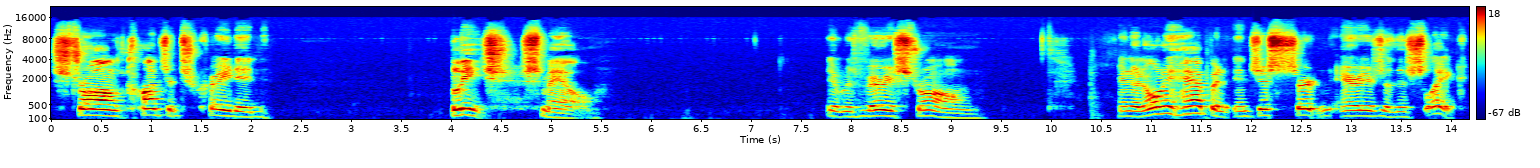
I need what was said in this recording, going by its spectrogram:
strong concentrated bleach smell. It was very strong. And it only happened in just certain areas of this lake.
